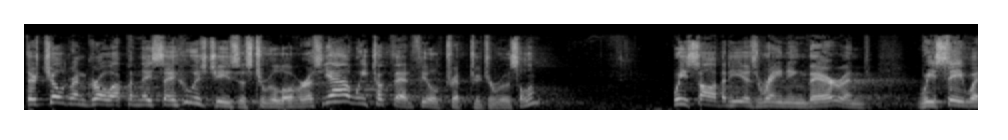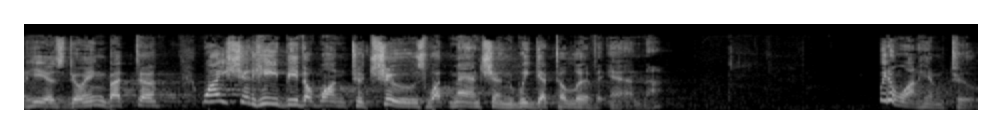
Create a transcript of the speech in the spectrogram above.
Their children grow up and they say, Who is Jesus to rule over us? Yeah, we took that field trip to Jerusalem. We saw that he is reigning there and we see what he is doing, but uh, why should he be the one to choose what mansion we get to live in? We don't want him to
